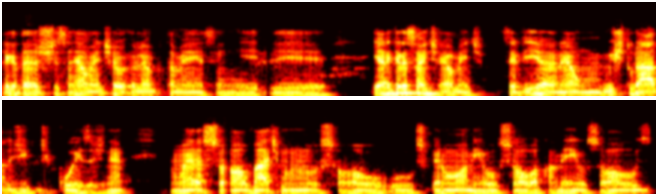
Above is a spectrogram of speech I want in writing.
Liga da Justiça, realmente, eu, eu lembro também, assim, e, e, e, era interessante, realmente. Você via, né, um misturado de, de coisas, né? Não era só o Batman, ou só o, o Super-Homem, ou só o Aquaman, ou só os,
